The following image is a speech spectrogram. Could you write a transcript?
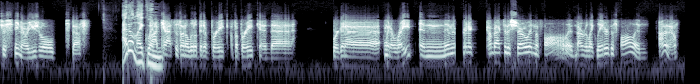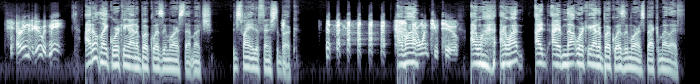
just you know, usual stuff. I don't like when podcast is on a little bit of break of a break, and uh, we're gonna I'm gonna write, and then we're gonna come back to the show in the fall, and or like later this fall, and I don't know. Everything's good with me. I don't like working on a book, Wesley Morris, that much. I just want you to finish the book. I want. I want to too. I want. I want. I. I am not working on a book, Wesley Morris, back in my life.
